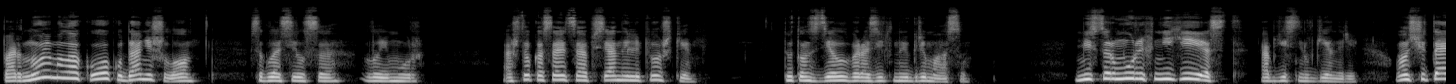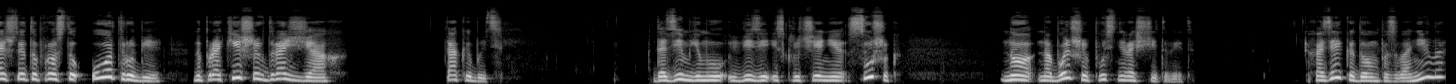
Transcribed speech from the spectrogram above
«Парное молоко куда ни шло», — согласился Луи Мур. А что касается овсяной лепешки, тут он сделал выразительную гримасу. «Мистер Мур их не ест», — объяснил Генри. «Он считает, что это просто отруби на прокисших дрожжах». Так и быть. Дадим ему в виде исключения сушек, но на большее пусть не рассчитывает. Хозяйка дома позвонила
